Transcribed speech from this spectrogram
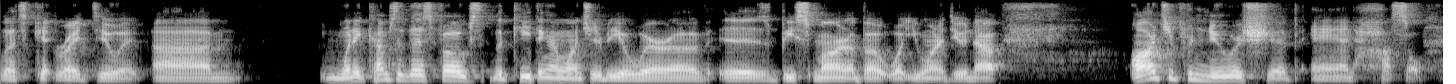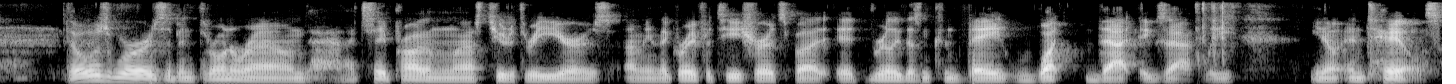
let's get right to it. Um, when it comes to this, folks, the key thing I want you to be aware of is be smart about what you want to do. Now, entrepreneurship and hustle those words have been thrown around, I'd say probably in the last two to three years. I mean, they're great for t-shirts, but it really doesn't convey what that exactly, you know, entails.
